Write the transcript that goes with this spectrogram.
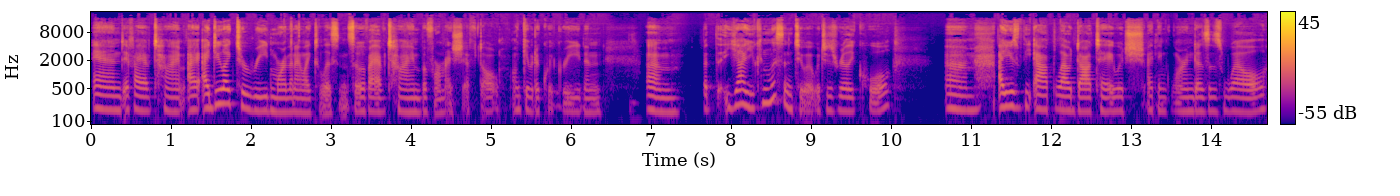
and if I have time, I, I do like to read more than I like to listen. So if I have time before my shift, I'll I'll give it a quick read. And um, but the, yeah, you can listen to it, which is really cool. Um, I use the app Laudate, which I think Lauren does as well.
